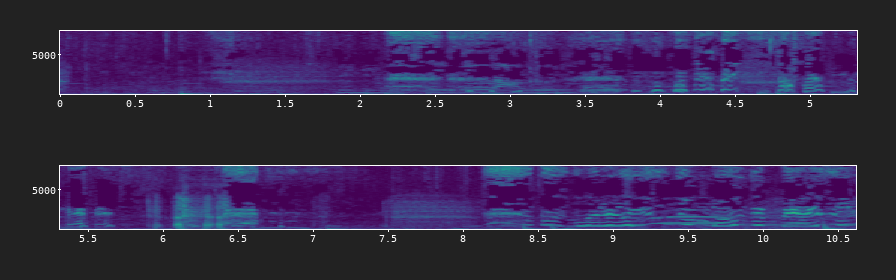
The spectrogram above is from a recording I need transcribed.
It's literally the most embarrassing.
